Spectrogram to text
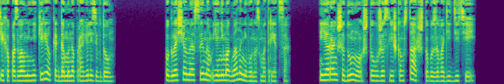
Тихо позвал меня Кирилл, когда мы направились в дом. Поглощенная сыном, я не могла на него насмотреться. Я раньше думал, что уже слишком стар, чтобы заводить детей.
